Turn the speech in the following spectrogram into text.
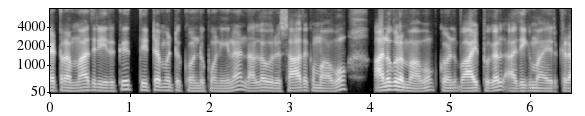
ஏற்ற மாதிரி இருக்குது திட்டமிட்டு கொண்டு போனீங்கன்னா நல்ல ஒரு சாதகமாகவும் அனுகூலமாகவும் கொண்டு வாய்ப்புகள் அதிகமாக இருக்கிற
